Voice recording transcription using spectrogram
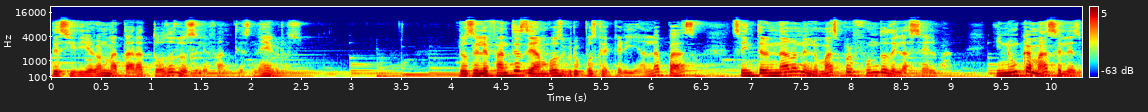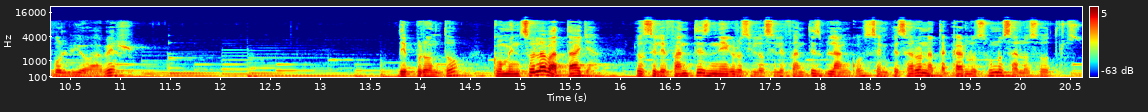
decidieron matar a todos los elefantes negros. Los elefantes de ambos grupos que querían la paz se internaron en lo más profundo de la selva y nunca más se les volvió a ver. De pronto comenzó la batalla. Los elefantes negros y los elefantes blancos se empezaron a atacar los unos a los otros.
